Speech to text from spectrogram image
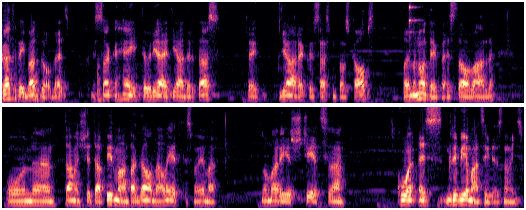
gatavība atbildēt. Es saku, hei, tev ir jāiet, jādara tas, teikt, jā, reku, es esmu tavs kalps, lai man notiek pēc tava vārda. Un tā man šķiet tā pirmā un tā galvenā lieta, kas man vienmēr no Marijas šķiet, ko es gribu iemācīties no viņas.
